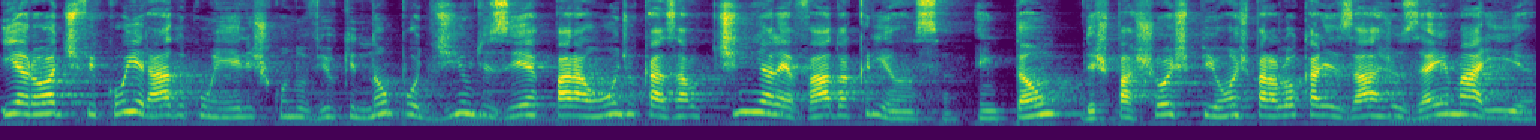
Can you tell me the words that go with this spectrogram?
e Herodes ficou irado com eles quando viu que não podiam dizer para onde o casal tinha levado a criança. Então, despachou espiões para localizar José e Maria.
